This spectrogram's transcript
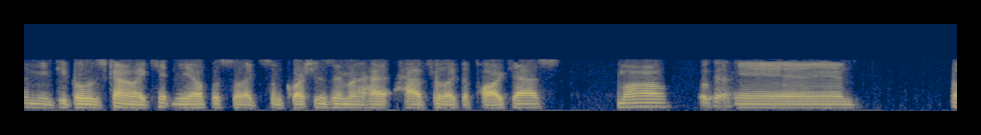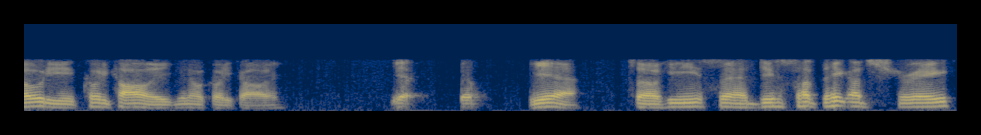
I mean people just kind of like hit me up with so, like some questions they might ha- have for like the podcast tomorrow Okay. and Cody Cody Colley, you know Cody Colley. Yep. Yep. Yeah. So he said, do something on strength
